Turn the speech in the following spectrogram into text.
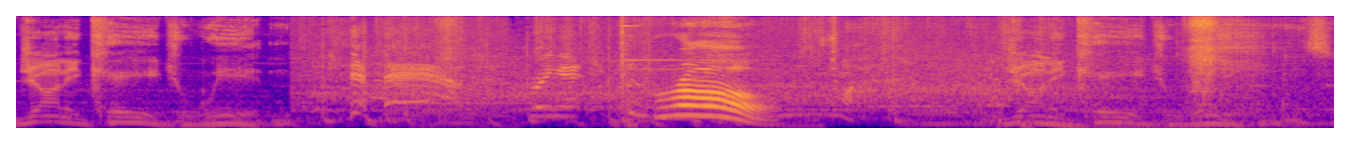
Johnny Cage win. Bring it. Bro. Johnny Cage wins.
